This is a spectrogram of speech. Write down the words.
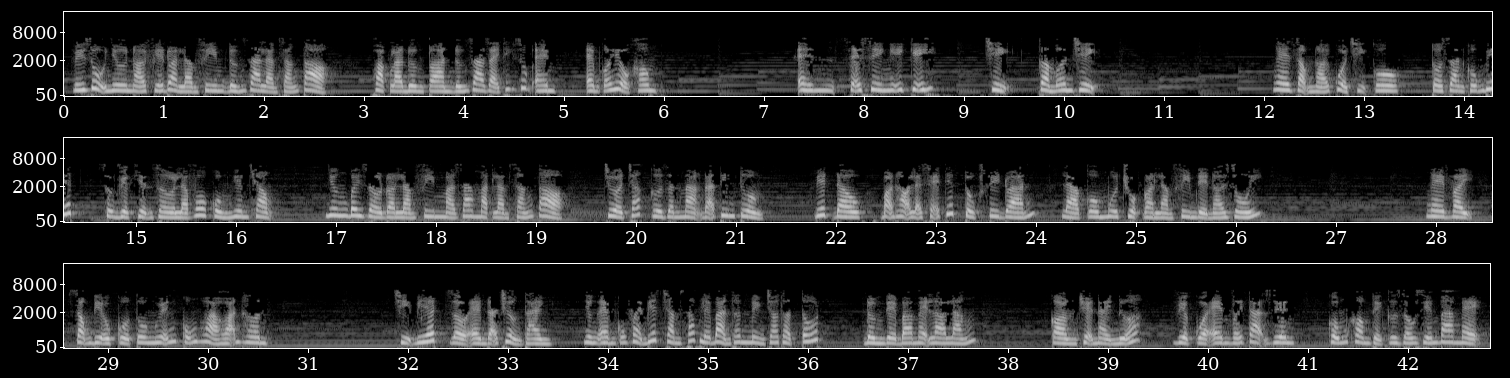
Ví dụ như nói phía đoàn làm phim đứng ra làm sáng tỏ, hoặc là đường toàn đứng ra giải thích giúp em, em có hiểu không? Em sẽ suy nghĩ kỹ. Chị, cảm ơn chị. Nghe giọng nói của chị cô, Tô San cũng biết sự việc hiện giờ là vô cùng nghiêm trọng. Nhưng bây giờ đoàn làm phim mà ra mặt làm sáng tỏ, chưa chắc cư dân mạng đã tin tưởng. Biết đâu bọn họ lại sẽ tiếp tục suy đoán là cô mua chuộc đoàn làm phim để nói dối. Nghe vậy, giọng điệu của Tô Nguyễn cũng hòa hoãn hơn. Chị biết giờ em đã trưởng thành, nhưng em cũng phải biết chăm sóc lấy bản thân mình cho thật tốt, đừng để ba mẹ lo lắng. Còn chuyện này nữa, việc của em với Tạ Duyên cũng không thể cứ giấu giếm ba mẹ.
